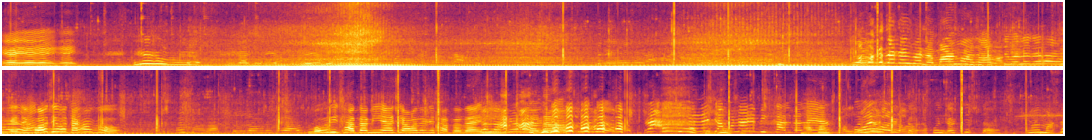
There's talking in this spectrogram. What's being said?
এই এই এই আমাকে দেখাইবে না? মার মার রাত্রিবেলা দেখা ঠিক আছে বৌদি ও দেখো গো বৌদি ছাতা নিয়ে আছে আমাদেরকে ছাতা দেয়নি। এখন যাচ্ছিস তো? আমার মাথা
